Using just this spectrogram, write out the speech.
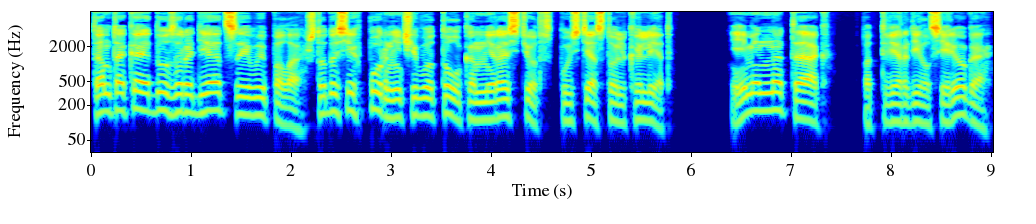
«Там такая доза радиации выпала, что до сих пор ничего толком не растет спустя столько лет». «Именно так», — подтвердил Серега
